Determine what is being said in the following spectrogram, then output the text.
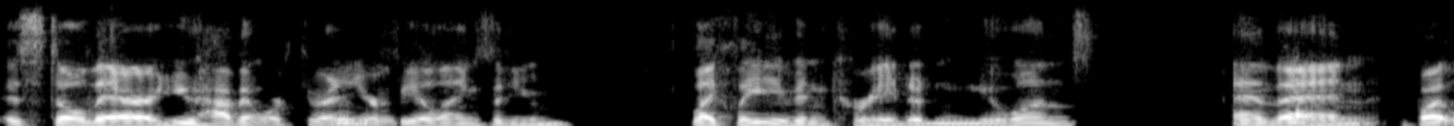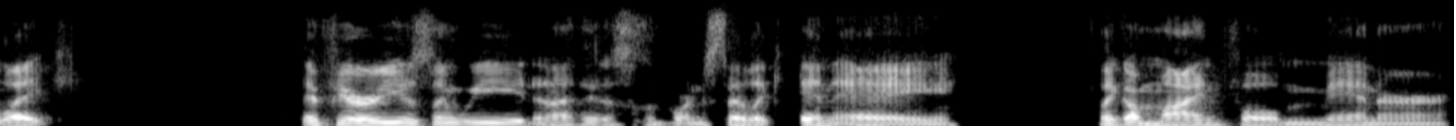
is still there you haven't worked through any of your Mhm. feelings and you likely even created new ones and Yeah. then but like if you're using weed and i think this is important to say like in a like a mindful manner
